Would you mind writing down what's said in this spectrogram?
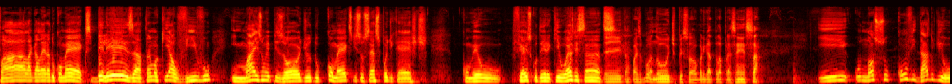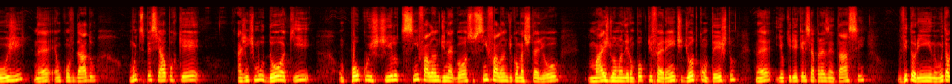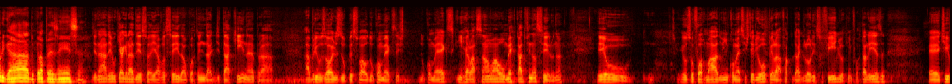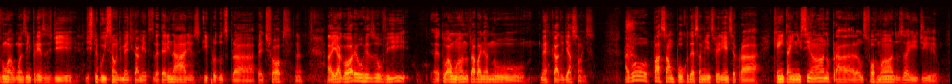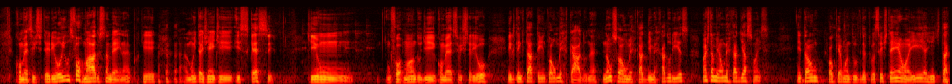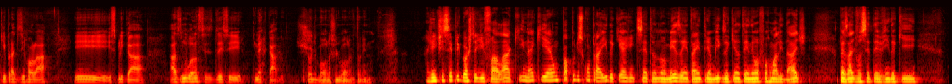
Fala galera do Comex, beleza? Estamos aqui ao vivo em mais um episódio do Comex de Sucesso Podcast com meu fiel escudeiro aqui, Wesley Santos. Eita, rapaz, boa noite, pessoal. Obrigado pela presença. E o nosso convidado de hoje, né, é um convidado muito especial porque a gente mudou aqui um pouco o estilo, sim falando de negócios, sim falando de comércio exterior, mas de uma maneira um pouco diferente, de outro contexto, né? E eu queria que ele se apresentasse. Vitorino, muito obrigado pela presença. De nada, eu que agradeço aí a vocês a oportunidade de estar aqui, né, para abrir os olhos do pessoal do Comex, do Comex em relação ao mercado financeiro, né? Eu eu sou formado em comércio exterior pela Faculdade Lourenço Filho, aqui em Fortaleza. É, tive um, algumas empresas de distribuição de medicamentos veterinários e produtos para pet shops. Né? Aí agora eu resolvi é, atuar um ano trabalhando no mercado de ações. Aí vou passar um pouco dessa minha experiência para quem está iniciando, para os formandos aí de comércio exterior e os formados também, né? Porque muita gente esquece que um, um formando de comércio exterior ele tem que estar atento ao mercado, né? Não só ao mercado de mercadorias, mas também ao mercado de ações. Então, qualquer uma dúvida que vocês tenham aí, a gente está aqui para desenrolar e explicar as nuances desse mercado. Show de bola, show de bola, Vitorino. A gente sempre gosta de falar aqui, né, que é um papo descontraído aqui, a gente senta numa mesa, a gente tá entre amigos aqui, não tem nenhuma formalidade. Apesar de você ter vindo aqui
